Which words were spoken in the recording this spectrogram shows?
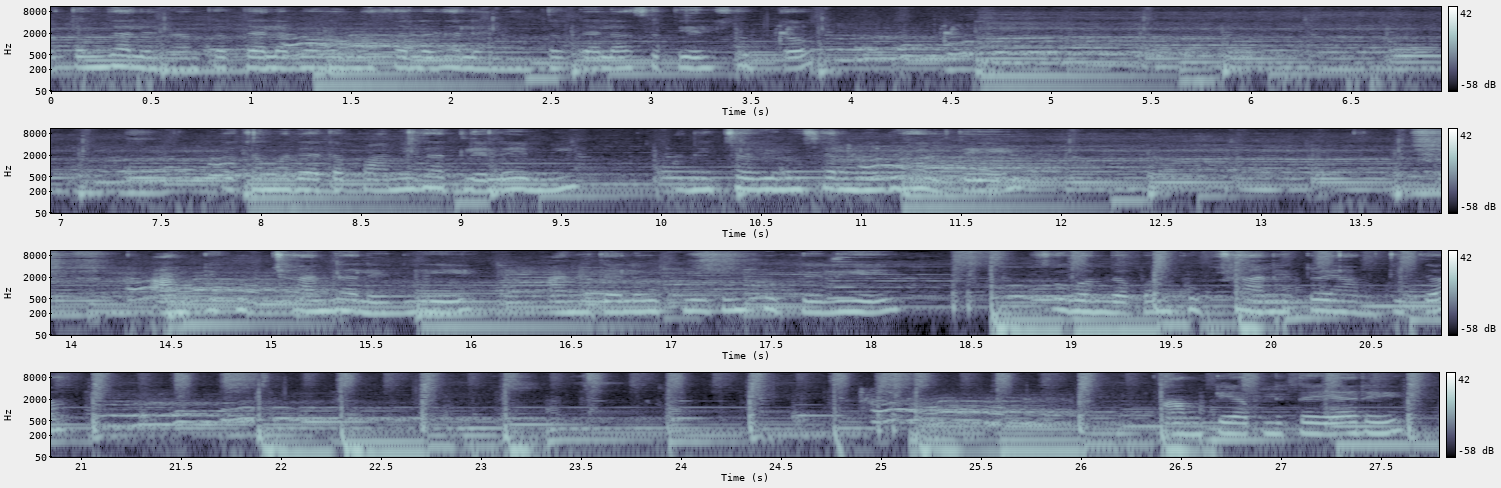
परतून झाल्यानंतर त्याला बघा मसाला झाल्यानंतर त्याला असं तेल सुटतं. त्याच्यामध्ये आता पाणी घातलेलं आहे मी आणि चवीनुसार मीठ घालते. आमटी खूप छान झालेली आहे आणि त्याला उकळी पण फुटलेली आहे. सुगंध पण खूप छान येतो आहे आमटीचा. आमटी आपली तयार आहे.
